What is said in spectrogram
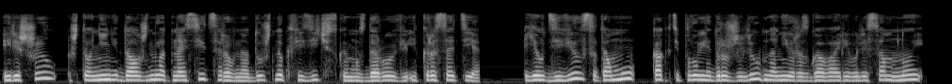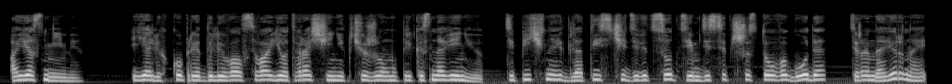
и решил, что они не должны относиться равнодушно к физическому здоровью и красоте. Я удивился тому, как тепло и дружелюбно они разговаривали со мной, а я с ними. Я легко преодолевал свое отвращение к чужому прикосновению, типичное для 1976 года, наверное,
